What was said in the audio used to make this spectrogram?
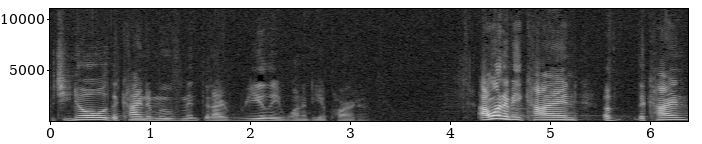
But you know the kind of movement that I really want to be a part of. I want to be kind of the kind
